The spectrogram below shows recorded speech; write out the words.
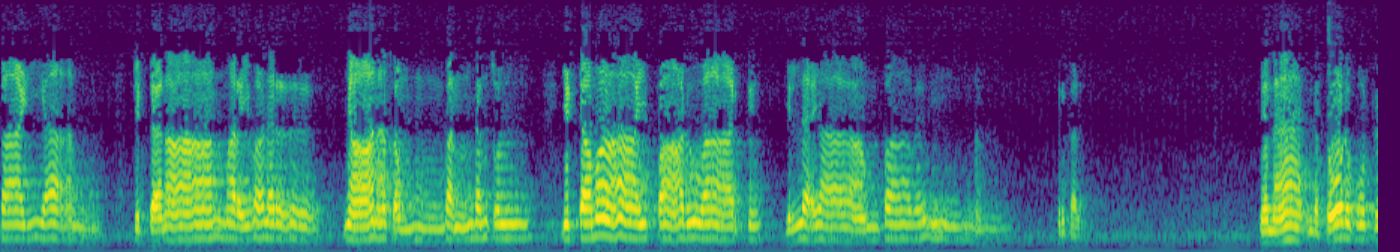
காழியான் சிட்டனான் மறைவளர். ஞான சம்பந்தன் சொல். இட்டமாய் பாடுவார்க்கு இல்லையாம் பாவனி. திருக்காலம் ஏன்னா இந்த தோடு கூற்று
